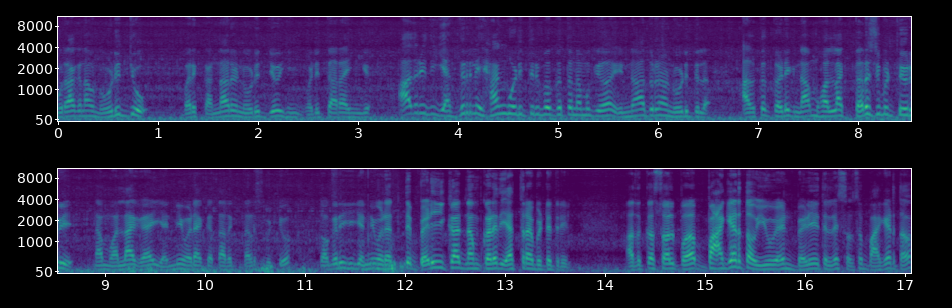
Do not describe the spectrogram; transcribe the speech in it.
ಊರಾಗ ನಾವು ನೋಡಿದ್ದೆವು ಬರೀ ಕಣ್ಣಾರು ನೋಡಿದ್ವಿ ಹಿಂಗೆ ಹೊಡಿತಾರ ಹಿಂಗೆ. ಆದ್ರೆ ಇದು ಎದ್ರಲ್ಲಿ ಹೆಂಗೆ ಹೊಡಿತಿರ್ಬೇಕಂತ ನಮಗೆ ಇನ್ನಾದ್ರೂ ನಾವು ನೋಡಿದ್ದಿಲ್ಲ. ಅದಕ್ಕೆ ಕಡೆಗೆ ನಮ್ಮ ಹೊಲ್ಲಾಗ ರೀ ನಮ್ಮ ಹೊಲಾಗ ಎಣ್ಣೆ ಹೊಡ್ಯಾಕತ್ತ ಅದಕ್ಕೆ ತರಿಸ್ಬಿಟ್ಟು ತೊಗರಿಗೆ ಎಣ್ಣೆ ಹೊಡ್ಯತ್ತೆ ಬೆಳಿ ಕಡೆ ನಮ್ಮ ಕಡೆದು ಎತ್ತರ ಬಿಟ್ಟಿದ್ರಿ ಅದಕ್ಕೆ ಸ್ವಲ್ಪ ಬಾಗ್ಯಾಡ್ತಾವ. ಇವು ಏನು ಬೆಳಿ ಐತಲ್ಲ ಸ್ವಲ್ಪ ಸ್ವಲ್ಪ ಬಾಗ್ಯಾಡ್ತಾವ.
